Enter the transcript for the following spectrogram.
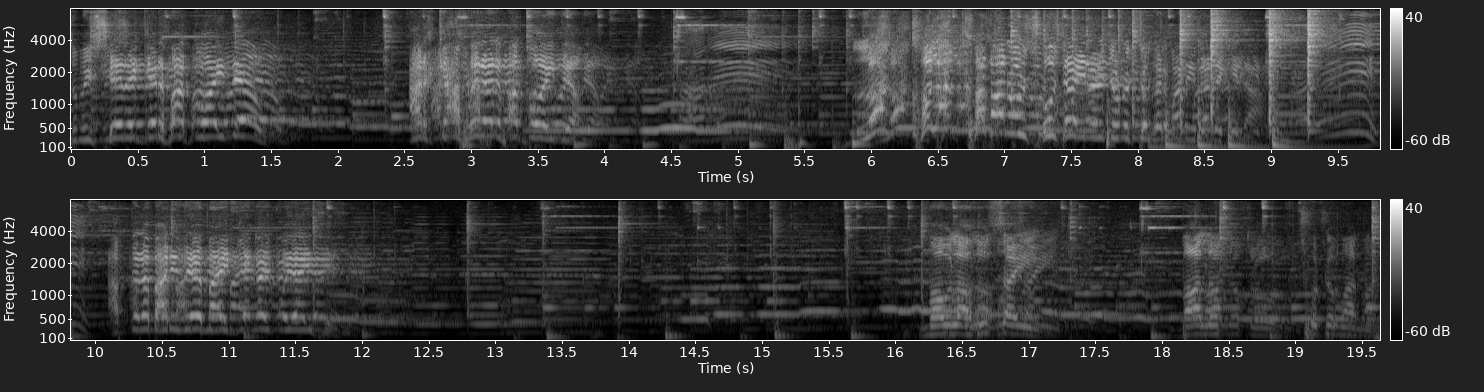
তুমি শেরেকের ফাতোয়াই দাও। আর কাফেরের দাও আরে লক্ষ লক্ষ মানুষ হুসাইনের জন্য চোখের পানি ফেলে কিনা। আপনারা বাড়িতে মাইক জায়গায় কই আইছে মাওলা হুসাইন বালক ছোট মানুষ।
